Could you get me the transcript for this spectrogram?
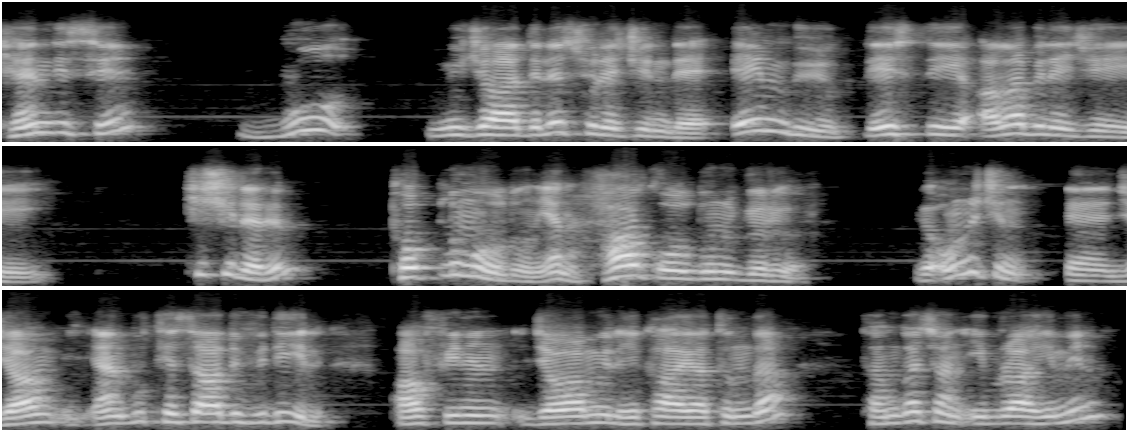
kendisi bu mücadele sürecinde en büyük desteği alabileceği kişilerin toplum olduğunu yani halk olduğunu görüyor. Ve onun için e, cam, yani bu tesadüfi değil. Affin'in Cevamül Hikayatında Tamgaçan İbrahim'in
